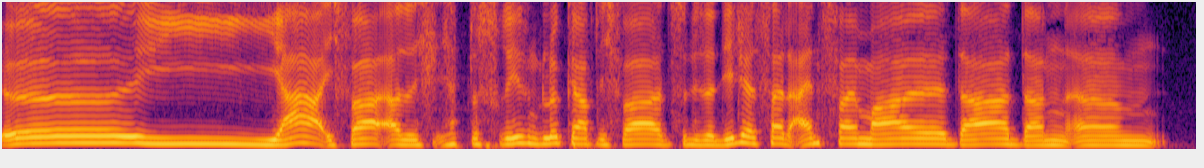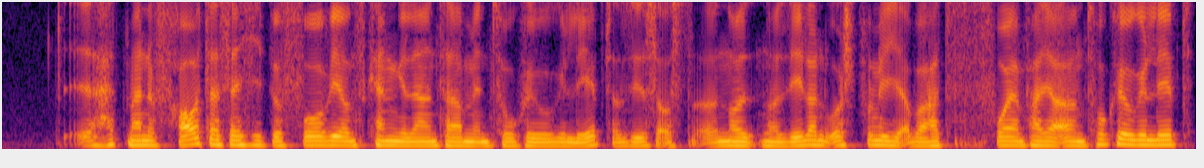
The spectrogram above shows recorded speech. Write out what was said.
Äh, ja, ich war, also ich, ich habe das Riesenglück gehabt. Ich war zu dieser DJ-Zeit ein, zwei Mal da. Dann ähm, hat meine Frau tatsächlich, bevor wir uns kennengelernt haben, in Tokio gelebt. Also sie ist aus Neuseeland ursprünglich, aber hat vorher ein paar Jahre in Tokio gelebt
